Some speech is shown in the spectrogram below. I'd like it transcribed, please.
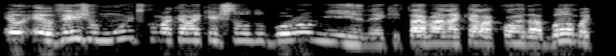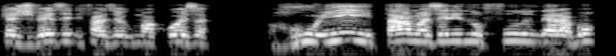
Eu, eu, vejo muito como aquela questão do Boromir, né? Que estava naquela corda bamba, que às vezes ele fazia alguma coisa ruim e tal, mas ele no fundo ainda era bom.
